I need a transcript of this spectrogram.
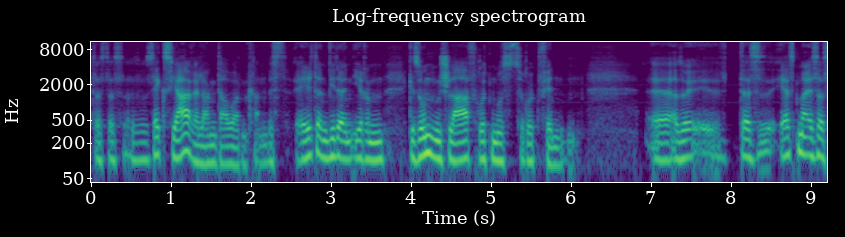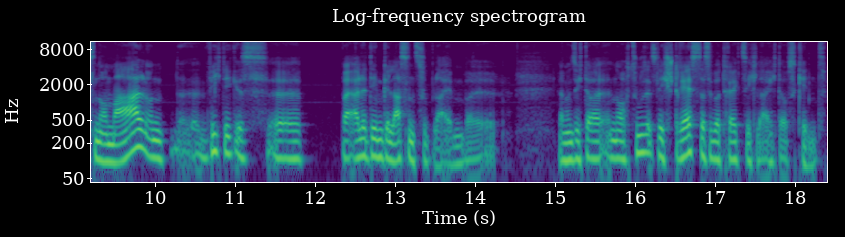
dass das also sechs Jahre lang dauern kann, bis Eltern wieder in ihren gesunden Schlafrhythmus zurückfinden. Äh, also das erstmal ist das normal und äh, wichtig ist, äh, bei alledem gelassen zu bleiben, weil wenn man sich da noch zusätzlich stresst, das überträgt sich leicht aufs Kind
